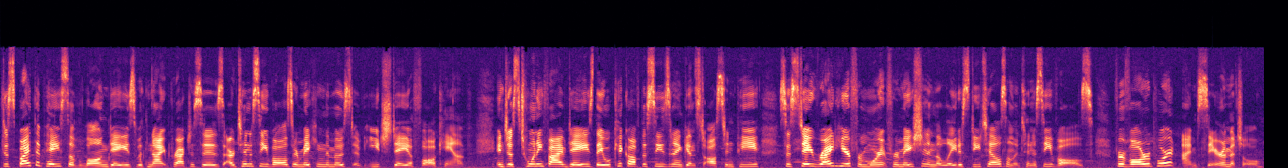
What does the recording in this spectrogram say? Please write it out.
Despite the pace of long days with night practices, our Tennessee Vols are making the most of each day of fall camp. In just 25 days, they will kick off the season against Austin Peay, so stay right here for more information and the latest details on the Tennessee Vols. For Vol Report, I'm Sarah Mitchell.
